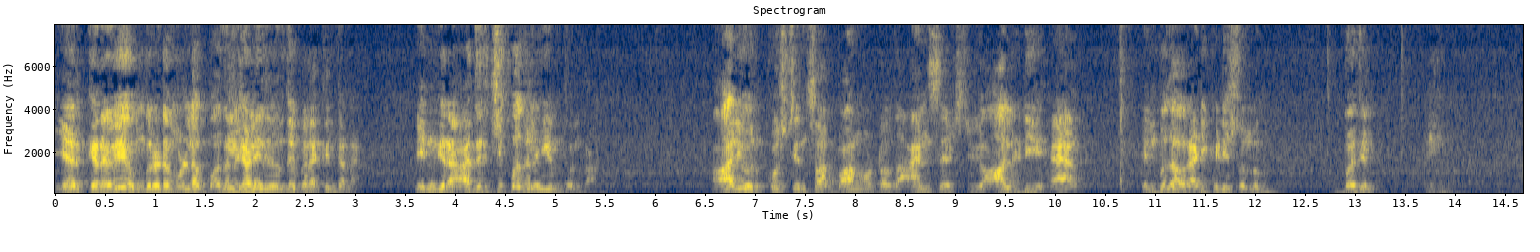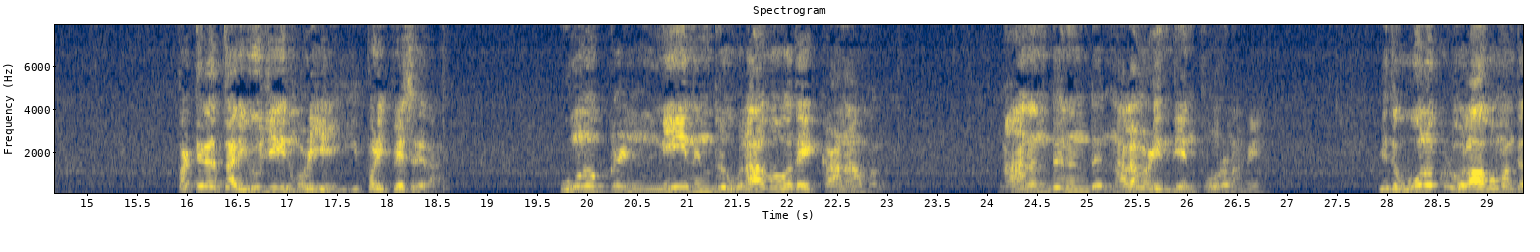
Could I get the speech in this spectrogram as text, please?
ஏற்கனவே உங்களிடம் உள்ள பதில்களிலிருந்து பிறக்கின்றன. என்கிற அதிர்ச்சி பதிலையும் தந்தான். All your questions are born out of the answers you already have என்பது அவர் அடிக்கடி சொல்லும் பதில். பட்டினத்தார் யூஜியின் மொழியை இப்படி பேசுகிறார். ஊனுக்குள் நீ நின்று உலாவுவதை காணாமல் நானன்று நின்று நலமழிந்தேன் பூரணமே. இது ஊனுக்குள் உலாவும் அந்த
